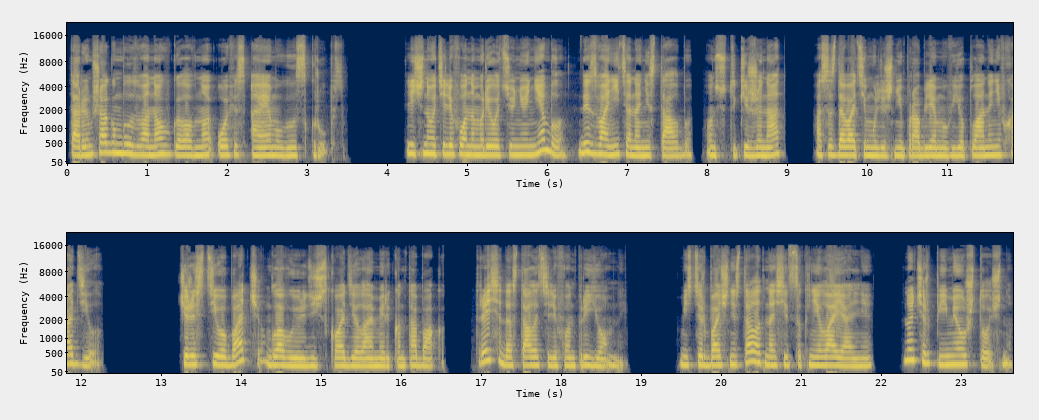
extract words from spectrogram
Вторым шагом был звонок в головной офис АМ Wills Groups. Личного телефона Мариотти у нее не было, да и звонить она не стала бы, он все-таки женат, а создавать ему лишние проблемы в ее планы не входило. Через Стива Батча, главу юридического отдела American Tobacco, Трейси достала телефон приемный. Мистер Батч не стал относиться к ней лояльнее, но терпимее уж точно.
